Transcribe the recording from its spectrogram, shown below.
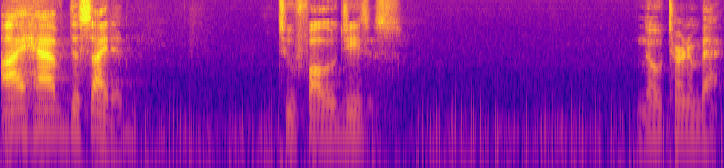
I have decided to follow Jesus. No turning back.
